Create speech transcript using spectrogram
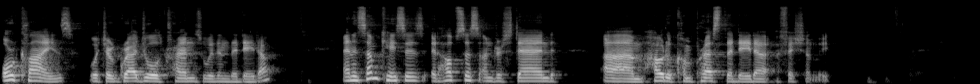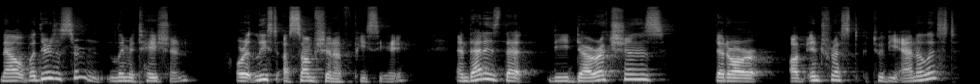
or clines which are gradual trends within the data and in some cases it helps us understand um, how to compress the data efficiently now but there's a certain limitation or at least assumption of pca and that is that the directions that are of interest to the analyst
